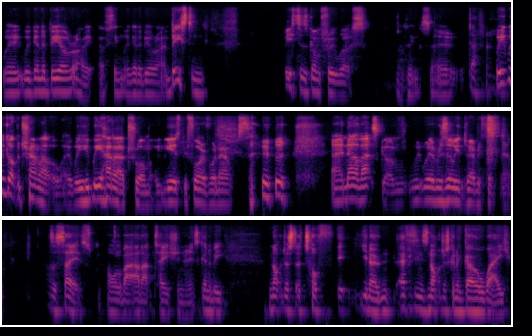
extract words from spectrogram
we're we're going to be all right. I think we're going to be all right. And Beeston, Beeston's gone through worse. I think so. Definitely. We, we got the tram out of the way. We, we had our trauma years before everyone else. uh, now that's gone. We're resilient to everything now. as I say, it's all about adaptation, and it's going to be not just a tough. It, you know, everything's not just going to go away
